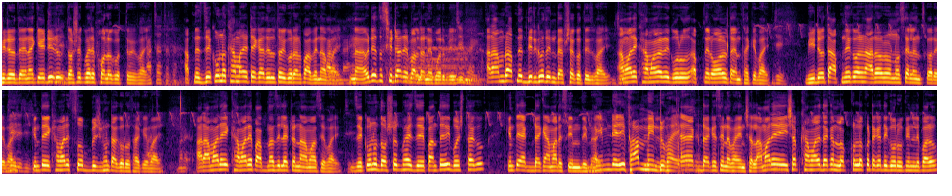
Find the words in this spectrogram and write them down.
ভিডিও দেয় নাকি? এটি দর্শক ভাই ফলো করতে হবে ভাই। আচ্ছা আচ্ছা আচ্ছা। আপনি যে কোনো খামারে টাকা দিলে তো ওই গরু আর পাবে না ভাই। না, না ওইটা তো সিটারে পাল্টানে পড়বে। আর আমরা আপনি দীর্ঘদিন ব্যবসা করতেছি ভাই। আমার এই খামারের গরু আপনার অল টাইম থাকে ভাই। ভিডিওতে আপনি করেন আরও অন্য চ্যালেঞ্জ করে ভাই। কিন্তু এই খামারে চব্বিশ ঘণ্টা গরু থাকে ভাই। মানে আর আমার এই খামারে পাবনা জেলে একটা নাম আছে ভাই। যে কোনো দর্শক ভাই যে প্রান্তেই বসে থাকুক কিন্তু এক ডাকে আমার সিম দি ভাই। মিম ডেরি ফার্ম মিন্টু ভাই। এক ডাকে চিনে ভাই ইনশাল্লাহ। আমার এইসব খামারে দেখেন লক্ষ লক্ষ টাকা দিয়ে গরু কিনলে পারো।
